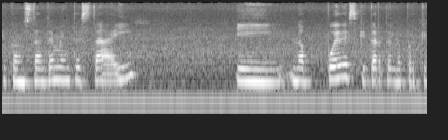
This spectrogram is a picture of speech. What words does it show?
que constantemente está ahí y no puedes quitártelo porque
